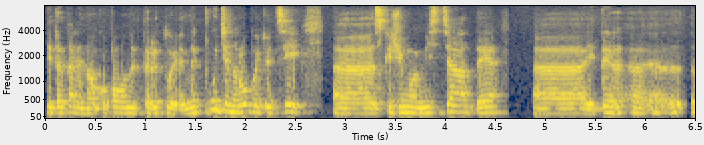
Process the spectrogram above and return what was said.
і так далі на окупованих територіях. Не Путін робить оці, е, скажімо, місця, де. Е, Йде е, е,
